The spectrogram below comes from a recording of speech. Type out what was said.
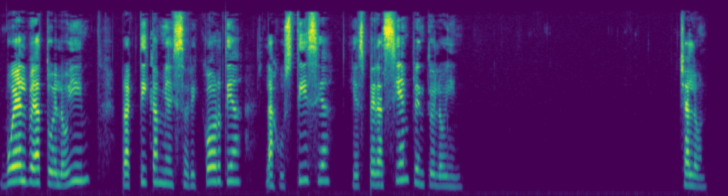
vuelve a tu Elohim, practica misericordia, la justicia y espera siempre en tu Elohim. Chalón.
